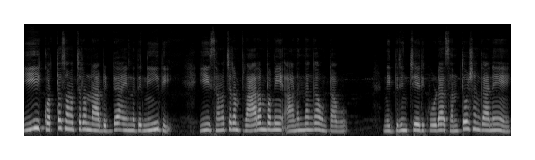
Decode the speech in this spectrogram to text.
ఈ కొత్త సంవత్సరం నా బిడ్డ అయినది నీది. ఈ సంవత్సరం ప్రారంభమే ఆనందంగా ఉంటావు. నిద్రించేది కూడా సంతోషంగానే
